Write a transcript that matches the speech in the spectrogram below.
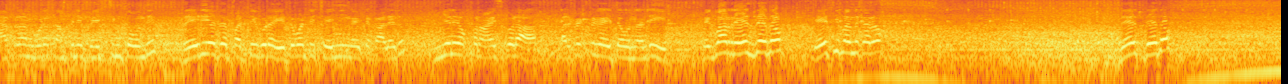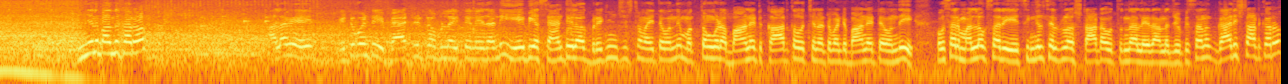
యాప్రాన్ కూడా కంపెనీ పేస్టింగ్తో ఉంది. రేడియేటర్ పట్టి కూడా ఎటువంటి చేంజింగ్ అయితే కాలేదు. ఇంజన్ యొక్క నాయిస్ కూడా పర్ఫెక్ట్గా అయితే ఉందండి. ఎగ్బార్ రేస్ దేదో ఏసీ బంద్ కదా రేస్ దేదో ఇంజన్ బంద్ కరో అలాగే ఎటువంటి బ్యాటరీ ట్రబుల్ అయితే లేదండి. ABS anti lock braking system అయితే ఉంది. మొత్తం కూడా బానెట్ కార్తో వచ్చినటువంటి బానెట్ ఉంది. ఒకసారి మళ్ళీ ఒకసారి సింగిల్ సెల్ఫ్లో స్టార్ట్ అవుతుందా లేదా అన్న చూపిస్తాను. గాడి స్టార్ట్ కరో.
